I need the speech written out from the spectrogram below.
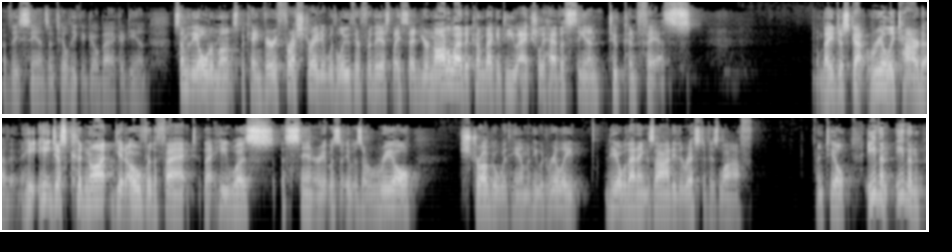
of these sins until he could go back again. Some of the older monks became very frustrated with Luther for this. They said, You're not allowed to come back until you actually have a sin to confess. They just got really tired of it. He, he just could not get over the fact that he was a sinner. It was, it was a real struggle with him, and he would really deal with that anxiety the rest of his life until even, even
